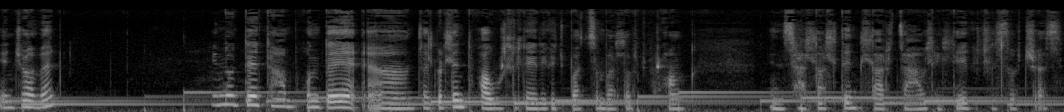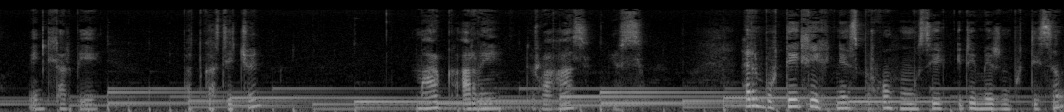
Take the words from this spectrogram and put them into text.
Янжаа байна. Энэ үедээ та бүхэндээ залбирлын тухай үргэлжлүүлэн ярих гэж бодсон боловч бурхан энэ шалгалтын талаар заавал хэлээ гэж хэлсэн учраас энэ талаар би подкаст хийж байна. Марк 10:6-аас 9. Харин бүтээлийн эхнээс бурхан хүмүүсийг ирэмээр нь бүтээсэн.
